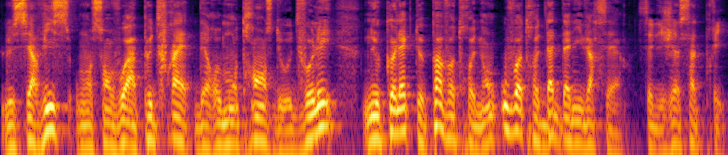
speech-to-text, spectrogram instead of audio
Le service où on s'envoie à peu de frais des remontrances de haute volée ne collecte pas votre nom ou votre date d'anniversaire. C'est déjà ça de prix.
